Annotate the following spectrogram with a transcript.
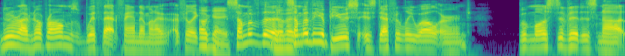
No, no, no, I have no problems with that fandom, and I, I feel like Okay. some of the No, that- some of the abuse is definitely well earned, but most of it is not.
